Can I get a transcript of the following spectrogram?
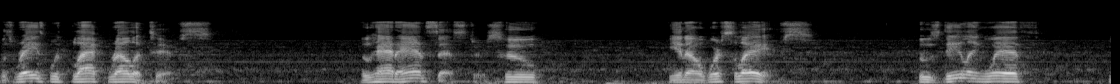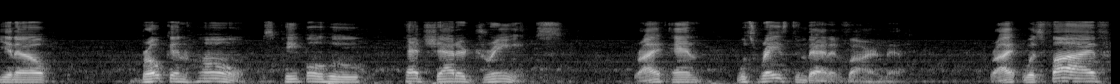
was raised with black relatives, who had ancestors, who, you know, were slaves, who's dealing with, you know, broken homes, people who had shattered dreams, right? And was raised in that environment, right? Was five,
